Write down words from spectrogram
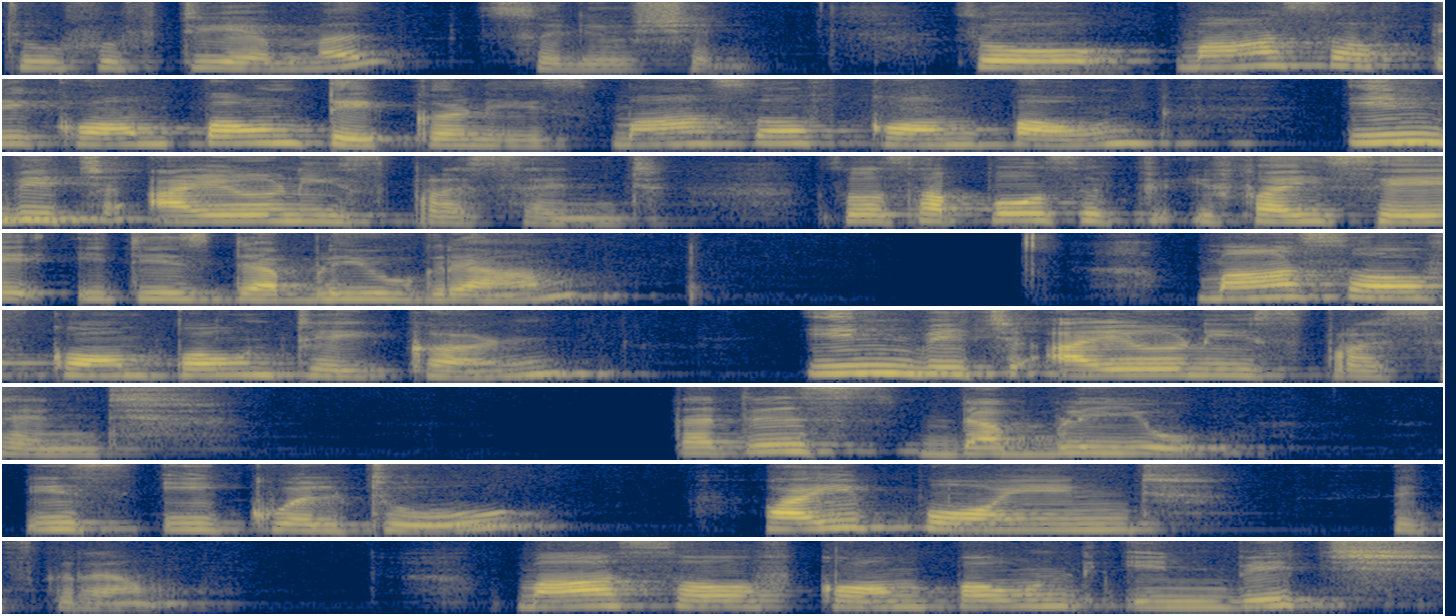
250 ml solution. So mass of the compound taken is mass of compound in which iron is present. So suppose if, if I say it is W gram, mass of compound taken in which iron is present, that is W is equal to 5.6 gram. Mass of compound in which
